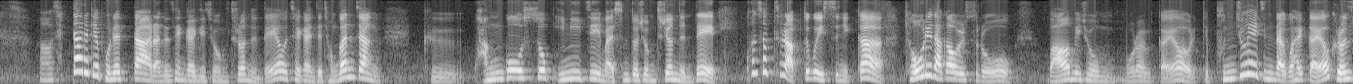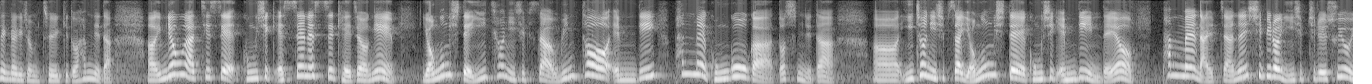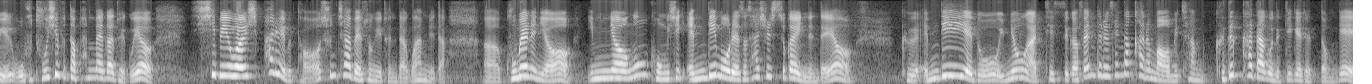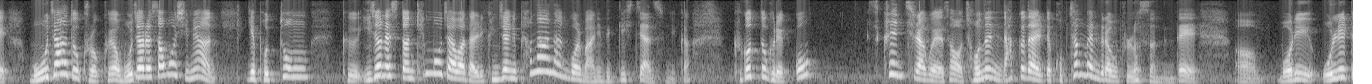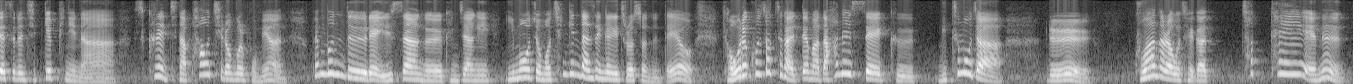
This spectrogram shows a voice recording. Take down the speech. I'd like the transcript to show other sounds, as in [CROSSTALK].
어, 색다르게 보냈다라는 생각이 좀 들었는데요. 제가 이제 정관장 그 광고 속 이미지 말씀도 좀 드렸는데 콘서트를 앞두고 있으니까 겨울이 다가올수록 마음이 좀 뭐랄까요? 이렇게 분주해진다고 할까요? 그런 생각이 좀 들기도 합니다. 어, 임영웅 아티스트의 공식 SNS 계정에 영웅시대 2024 윈터 MD 판매 공고가 떴습니다. 어, 2024 영웅시대 공식 MD인데요. 판매 날짜는 11월 27일 수요일 오후 2시부터 판매가 되고요 12월 18일부터 순차 배송이 된다고 합니다. 어, 구매는요, 임영웅 공식 MD몰에서 사실 수가 있는데요. 그 MD에도 임영웅 아티스트가 팬들을 생각하는 마음이 참 그득하다고 느끼게 됐던 게 모자도 그렇고요. 모자를 써보시면 이게 보통 그 이전에 쓰던 캡 모자와 달리 굉장히 편안한 걸 많이 느끼시지 않습니까? 그것도 그랬고 스크랜치라고 해서 저는 학교 다닐 때 곱창 밴드라고 불렀었는데 어, 머리 올릴 때 쓰는 집게핀이나 스크래치나 파우치 이런 걸 보면 팬분들의 일상을 굉장히 이모저모 챙긴다는 생각이 들었었는데요. 겨울에 콘서트 갈 때마다 하늘색 그 니트 모자를 구하느라고 제가 첫 해에는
